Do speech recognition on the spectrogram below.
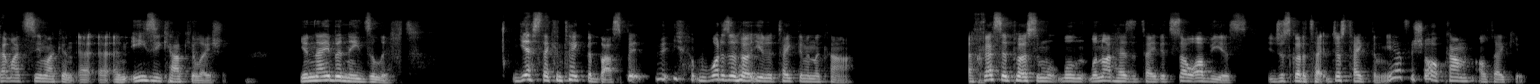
that might seem like an, a, an easy calculation. Your neighbor needs a lift. Yes, they can take the bus, but what does it hurt you to take them in the car? A chesed person will, will, will not hesitate. It's so obvious. You just got to take, just take them. Yeah, for sure. Come, I'll take you.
